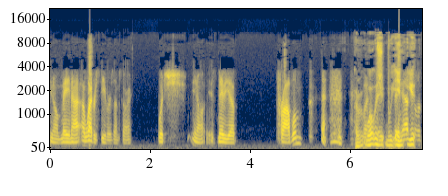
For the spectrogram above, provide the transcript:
you know may not uh, wide receivers. I'm sorry, which you know is maybe a problem. what was they, they you,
